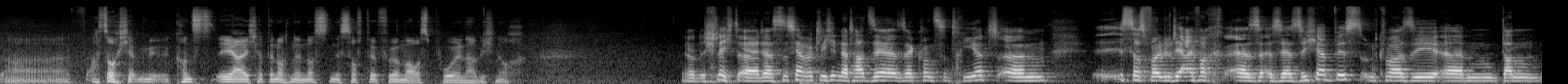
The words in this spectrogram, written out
äh, achso, ich habe ja, ich hatte noch eine, eine Softwarefirma aus Polen, habe ich noch. Ja, nicht schlecht. Äh, das ist ja wirklich in der Tat sehr, sehr konzentriert. Ähm, ist das, weil du dir einfach äh, sehr sicher bist und quasi ähm, dann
